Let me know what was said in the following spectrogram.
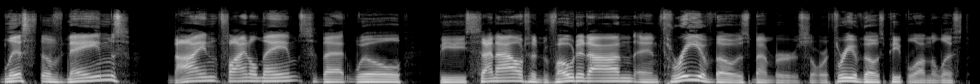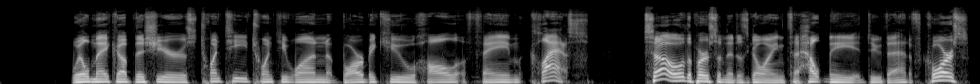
list of names, nine final names that will be sent out and voted on, and three of those members or three of those people on the list will make up this year's 2021 Barbecue Hall of Fame class. So, the person that is going to help me do that, of course,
